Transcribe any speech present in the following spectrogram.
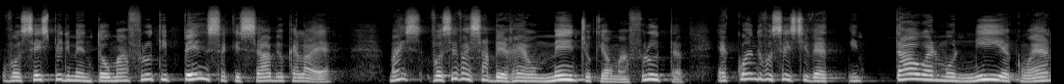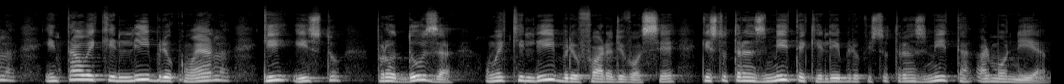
você experimentou uma fruta e pensa que sabe o que ela é. Mas você vai saber realmente o que é uma fruta é quando você estiver tal harmonia com ela, em tal equilíbrio com ela, que isto produza um equilíbrio fora de você, que isto transmita equilíbrio, que isto transmita harmonia.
